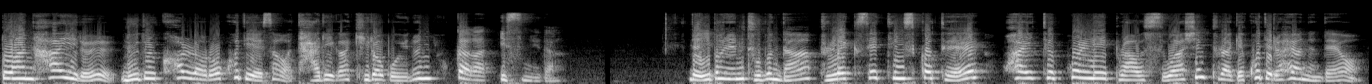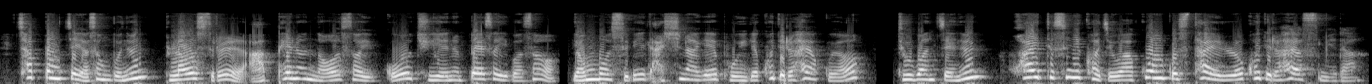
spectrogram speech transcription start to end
또한 하의를 누드 컬러로 코디해서 다리가 길어 보이는 효과가 있습니다. 네, 이번에는 두 분 다 블랙 새틴 스커트에 화이트 poly 블라우스와 심플하게 코디를 하였는데요. 첫 번째 여성분은 블라우스를 앞에는 넣어서 입고 뒤에는 빼서 입어서 옆모습이 날씬하게 보이게 코디를 하였고요. 두 번째는 화이트 스니커즈와 꾸안꾸 스타일로 코디를 하였습니다.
